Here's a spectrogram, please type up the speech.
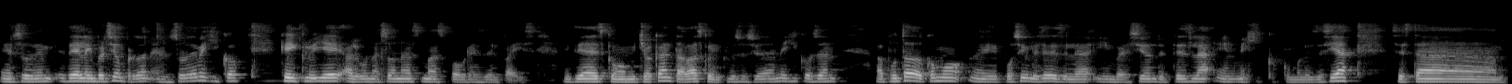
en el sur de, la inversión, en el sur de México, que incluye algunas zonas más pobres del país. Entidades como Michoacán, Tabasco incluso Ciudad de México se han apuntado como eh, posibles sedes de la inversión de Tesla en México. Como les decía, se está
